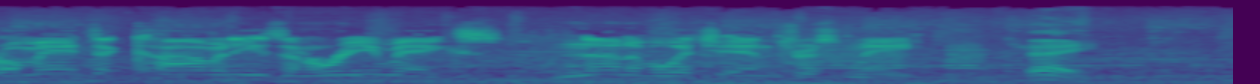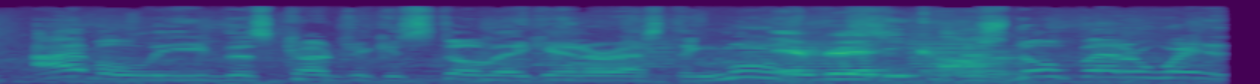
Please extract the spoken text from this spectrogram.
romantic comedies, and remakes, none of which interest me. Hey, I believe this country can still make interesting movies. It really can't. There's no better way to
